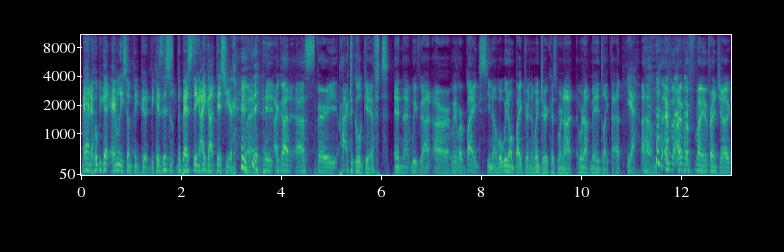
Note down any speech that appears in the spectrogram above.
man, I hope you got Emily something good because this is the best thing I got this year. Man, hey, I got us a very practical gift in that we've got our we have our bikes, you know, but we don't bike during the winter because we're not we're not made like that. Yeah. Um, I have, I have a, my friend Jug.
